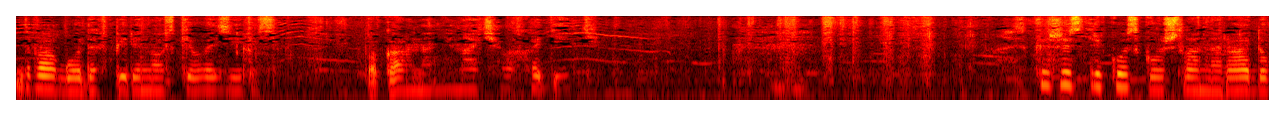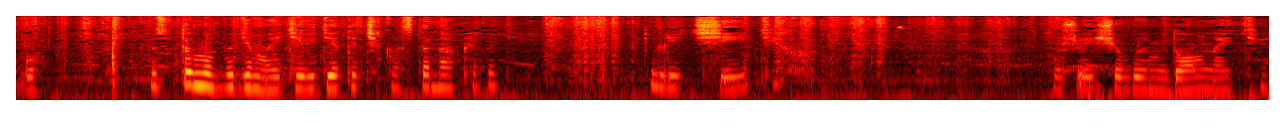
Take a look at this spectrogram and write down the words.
два года в переноске возились, пока она не начала ходить. Скажи, стрекозка ушла на радугу. Зато мы будем этих деточек восстанавливать, лечить их. Уже еще им дом найти.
